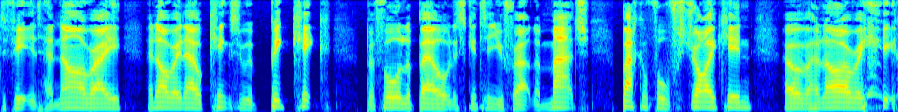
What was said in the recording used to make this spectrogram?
defeated Henare. Henare now Kingston with a big kick before the bell. This continued throughout the match. Back and forth striking. However, Henare,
